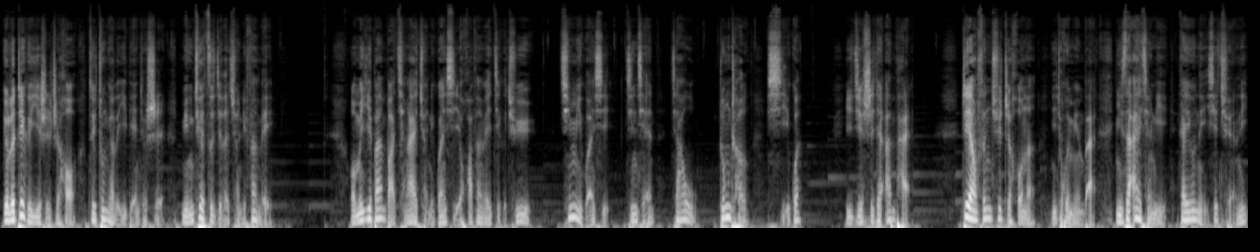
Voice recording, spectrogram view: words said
有了这个意识之后，最重要的一点就是明确自己的权利范围。我们一般把情爱权利关系划分为几个区域：亲密关系、金钱、家务、忠诚、习惯，以及时间安排。这样分区之后呢，你就会明白你在爱情里该有哪些权利。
